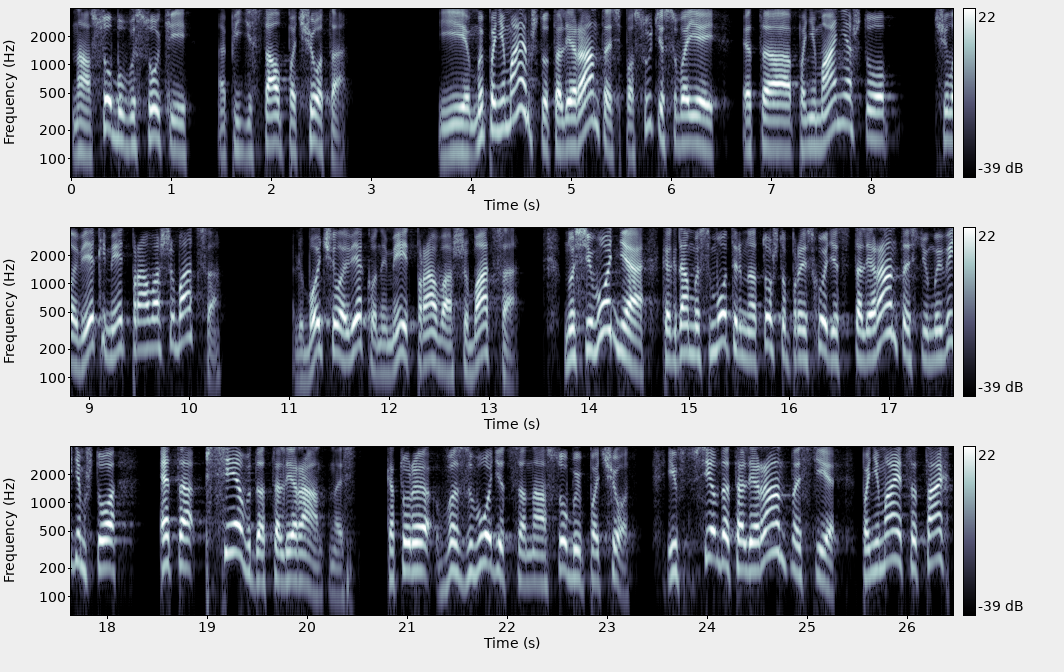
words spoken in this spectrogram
на особо высокий э, пьедестал почета. И мы понимаем, что толерантность по сути своей – это понимание, что человек имеет право ошибаться. Любой человек, он имеет право ошибаться. Но сегодня, когда мы смотрим на то, что происходит с толерантностью, мы видим, что это псевдотолерантность, которая возводится на особый почет. И в псевдотолерантности понимается так,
